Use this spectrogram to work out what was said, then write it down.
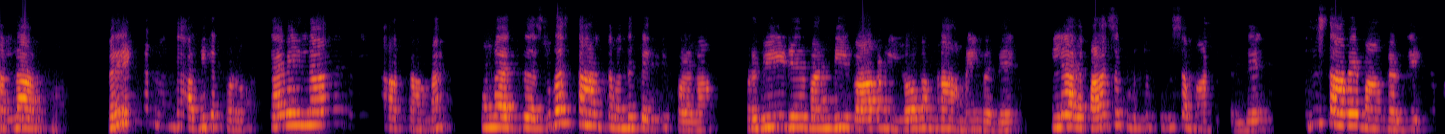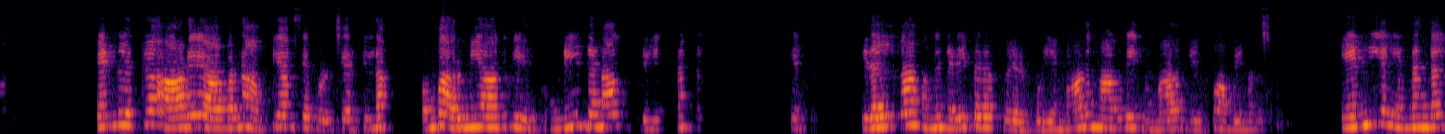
நல்லா இருக்கும். விரயங்கள் வந்து அதிகப்படும். தேவையில்லாத விரயங்கள் ஆக்காம உங்க சுகஸ்தானத்தை வந்து பெருக்கிக் கொள்ளலாம். ஒரு வீடு வண்டி வாகனம் யோகம்லாம் அமைவது இல்ல அதை பழச கொடுத்து புதுசா மாத்திக்கிறது புதுசாவே வாங்குறது இந்த மாதிரி. பெண்களுக்கு ஆடை ஆபரணம் அத்தியாவசிய பொருள் சேர்க்கைலாம் ரொம்ப அருமையாகவே இருக்கும். நீண்ட நாள் எண்ணங்கள் இதெல்லாம் வந்து நிறைவேறக்கூடிய மாதமாகவே இந்த மாதம் இருக்கும் அப்படின்னு வந்து எண்ணிய எண்ணங்கள்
